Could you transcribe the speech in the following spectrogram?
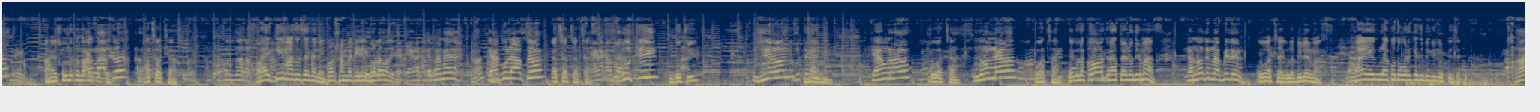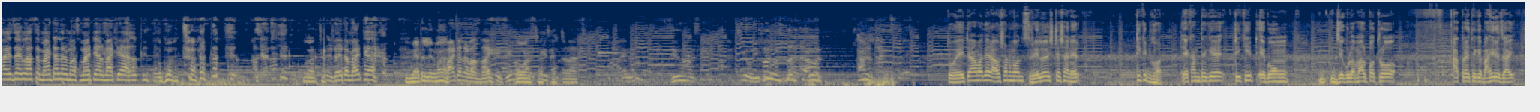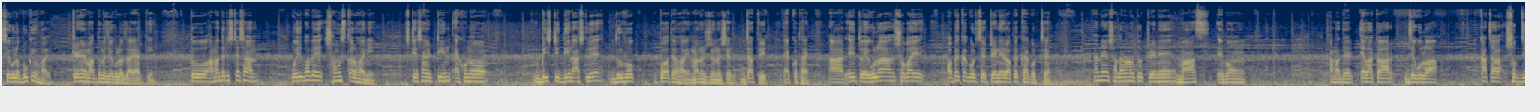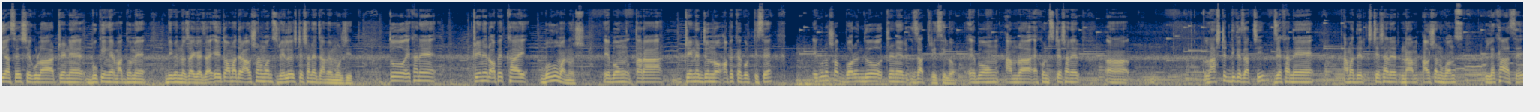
সুন্দর সুন্দর মাছ আছে আছে আচ্ছা আচ্ছা। ভাই কি মাছ আছে এখানে? এখানে ক্যাকুলা আছে আচ্ছা গুচি গুচি। জিয়ল ট্যাংরা ও আচ্ছা। ও আচ্ছা। এগুলা কি আমাদের নদীর মাছ? না নদীর না বিলের। ও আচ্ছা এগুলা বিলের মাছ। ভাই এগুলা কত করে কেজি বিক্রি করতেছে? ভাই যেগুলো আছে ম্যাটালের মাছ ম্যাটাল ম্যাটাল ও আচ্ছা। ও আচ্ছা। এটা এটা ম্যাটাল মেটালের মাছ? ম্যাটালের মাছ ভাই। ও আচ্ছা আচ্ছা আচ্ছা। তো এটা আমাদের আহসানগঞ্জ রেলওয়ে স্টেশনের টিকিট ঘর। এখান থেকে টিকিট এবং যেগুলো মালপত্র আত্রাই থেকে বাইরে যায়, সেগুলো বুকিং হয়, ট্রেনের মাধ্যমে যেগুলো যায় আর কি। তো আমাদের স্টেশন ওইভাবে সংস্কার হয়নি। স্টেশনের টিন এখনও বৃষ্টির দিন আসলে দুর্ভোগ পোয়াতে হয় মানুষজনের যাত্রীর এক কথায়। আর এই তো এগুলা সবাই অপেক্ষা করছে, ট্রেনের অপেক্ষা করছে। এখানে সাধারণত ট্রেনে, মাছ এবং আমাদের এলাকার যেগুলা কাঁচা সবজি আছে, সেগুলা ট্রেনে বুকিংয়ের মাধ্যমে বিভিন্ন জায়গায় যায়। এই তো আমাদের আহসানগঞ্জ রেলওয়ে স্টেশনে জামে মসজিদ। তো এখানে ট্রেনের অপেক্ষায় বহু মানুষ এবং তারা ট্রেনের জন্য অপেক্ষা করতেছে। এগুলো সব বরেন্দ্র ট্রেনের যাত্রী ছিল এবং আমরা এখন স্টেশনের লাস্টের দিকে যাচ্ছি, যেখানে আমাদের স্টেশনের নাম আহসানগঞ্জ লেখা আছে।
